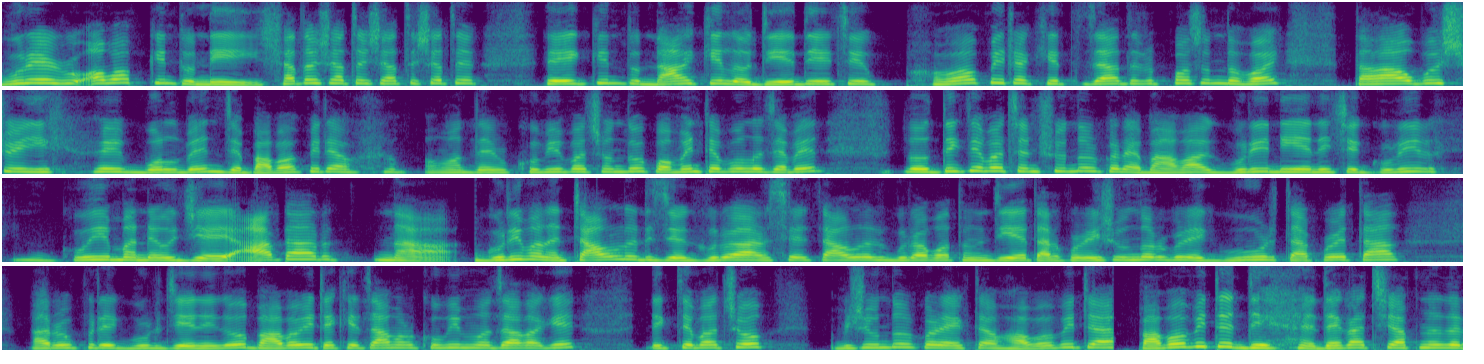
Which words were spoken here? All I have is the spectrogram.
গুড়ের অভাব কিন্তু নেই। সাথে সাথে সাথে সাথে কিন্তু না নারকেলও দিয়ে দিয়েছে। বাবা পিঠা খেতে যাদের পছন্দ হয়, তারা অবশ্যই বলবেন যে, বাবা পিঠা আমাদের খুবই পছন্দ। কমেন্টে বলে যাবেন। তো দেখতে পাচ্ছেন সুন্দর করে বাবা গুড়ি নিয়ে নিচ্ছে। গুড়ির, গুড়ি মানে ওই যে আটার, না, গুড়ি মানে চাউলের যে গুঁড়া আছে চাউলের গুঁড়া প্রথম দিয়ে তারপরে সুন্দর করে গুড়, তারপরে তার তার উপরে গুড় দিয়ে নিল। বাবা পিঠা খেতে আমার খুবই মজা লাগে। দেখতে পাচ্ছ সুন্দর করে একটা ভাবা পিঠা, বাবা পিঠা দেখাচ্ছি আপনাদের।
